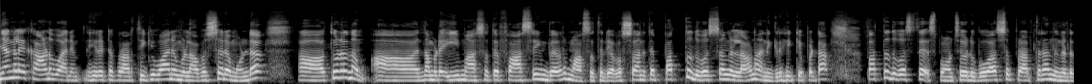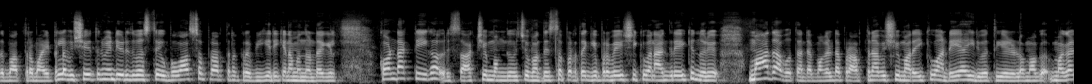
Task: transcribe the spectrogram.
ഞങ്ങളെ കാണുവാനും നേരിട്ട് പ്രാർത്ഥിക്കുവാനുമുള്ള അവസരമുണ്ട്. തുടർന്നും നമ്മുടെ ഈ മാസത്തെ ഫാസ്റ്റിംഗ് ബെറർ മാസത്തിന്റെ അവസാനത്തെ പത്ത് ദിവസങ്ങളിലാണ് അനുഗ്രഹിക്കപ്പെട്ട പത്ത് ദിവസത്തെ സ്പോൺസേർഡ് ഉപവാസ പ്രാർത്ഥന. നിങ്ങളുടെ മാത്രമായിട്ടുള്ള വിഷയത്തിന് വേണ്ടി ഒരു ദിവസത്തെ ഉപവാസ പ്രാർത്ഥന ക്രമീകരിക്കണമെന്നുണ്ടെങ്കിൽ കോൺടാക്ട് ചെയ്യുക. ഒരു സാക്ഷ്യം പങ്കുവെച്ച് മധ്യസ്ഥപ്രത്തേക്ക് പ്രവേശിക്കുവാൻ ആഗ്രഹിക്കുന്ന ഒരു മാതാവ് തന്റെ മകളുടെ പ്രാർത്ഥനാ വിഷയം അറിയിക്കുവാൻ ഇടയായി ഇരുപത്തിയേഴുള്ള മകൾ മകൾ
